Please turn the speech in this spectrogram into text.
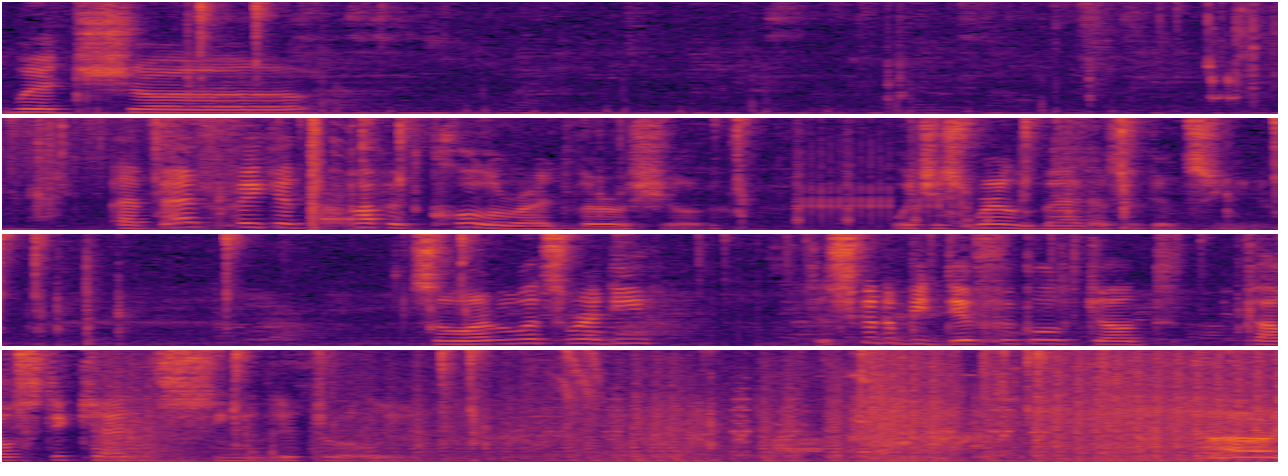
which uh, a bad fake puppet colored version, which is really bad as you can see. So everyone's ready? This is gonna be difficult because they can't see literally. Ah,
